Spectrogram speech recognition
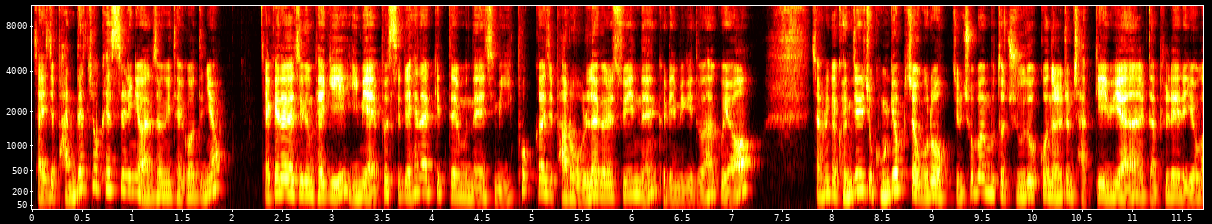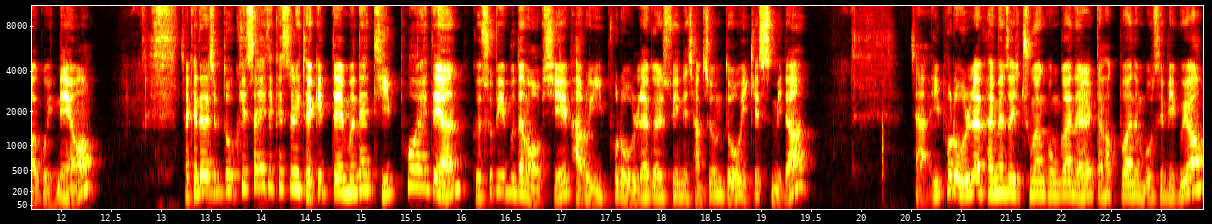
자, 이제 반대쪽 캐슬링이 완성이 되거든요. 자, 게다가 지금 백이 이미 F3 해놨기 때문에 지금 2포까지 바로 올라갈 수 있는 그림이기도 하고요. 자, 그러니까 굉장히 좀 공격적으로 지금 초반부터 주도권을 좀 잡기 위한 일단 플레이를 이어가고 있네요. 자, 게다가 지금 또 퀴사이드 캐슬링이 됐기 때문에 D4에 대한 그 수비 부담 없이 바로 2포로 올라갈 수 있는 장점도 있겠습니다. 자, 2포로 올라가면서 이 중앙 공간을 일단 확보하는 모습이고요.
